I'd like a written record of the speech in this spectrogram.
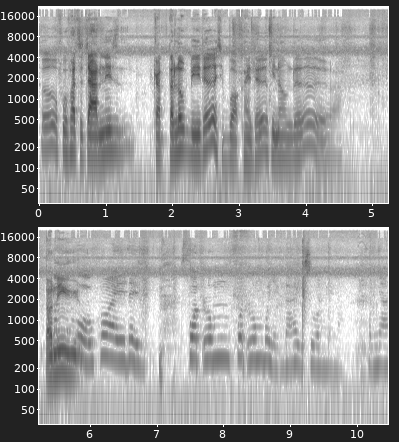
โอ้ผู้พัฒจารย์นี่กัดตลกดีเด้อสิบอกให้เด้อพี่น้องเด้อตอนนี้โอ้ค่อยได้ฟดลงฟดลงบ่อยากได้ส่วงเลยนะสัญญาณ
